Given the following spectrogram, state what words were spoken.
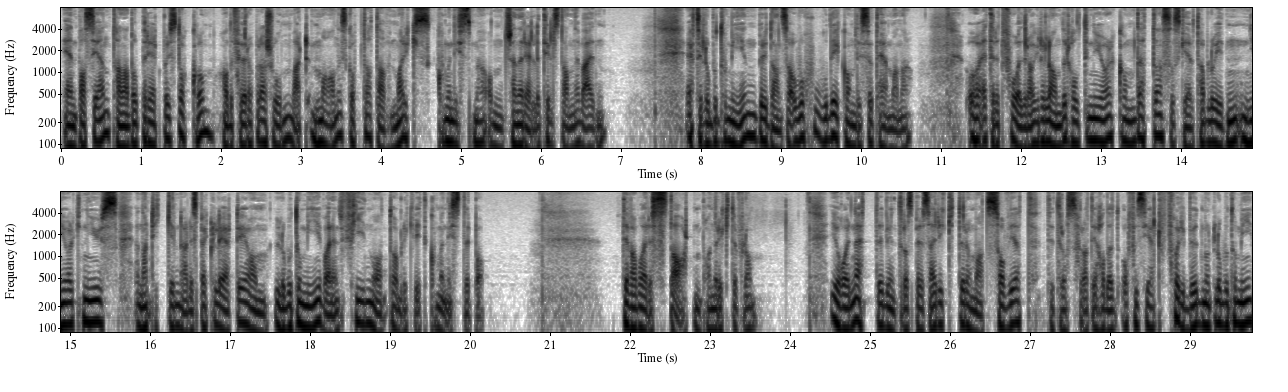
En pasient han hadde operert på i Stockholm, hadde før operasjonen vært manisk opptatt av Marx, kommunisme og den generelle tilstanden i verden. Etter lobotomien brydde han seg overhodet ikke om disse temaene, og etter et foredrag Relander holdt i New York om dette, så skrev tabloiden New York News en artikkel der de spekulerte i om lobotomi var en fin måte å bli kvitt kommunister på. Det var bare starten på en rykteflom. I årene etter begynte det å spre seg rykter om at Sovjet, til tross for at de hadde et offisielt forbud mot lobotomi,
